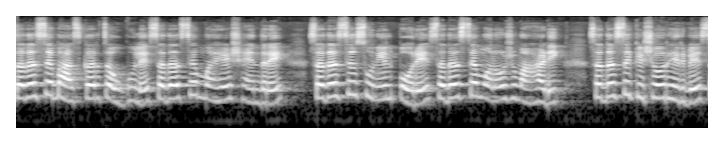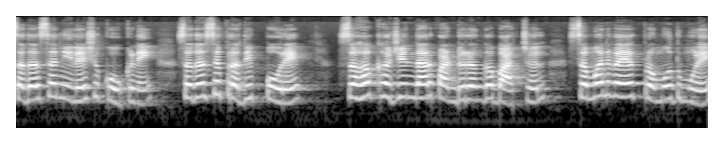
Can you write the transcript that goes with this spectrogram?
सदस्य भास्कर चौगुले सदस्य महेश हेंद्रे सदस्य सुनील पोरे सदस्य मनोज महाडिक सदस्य किशोर हिरवे सदस्य निलेश कोकणे सदस्य प्रदीप पोरे सह खजिनदार पांडुरंग बाचल समन्वयक प्रमोद मुळे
